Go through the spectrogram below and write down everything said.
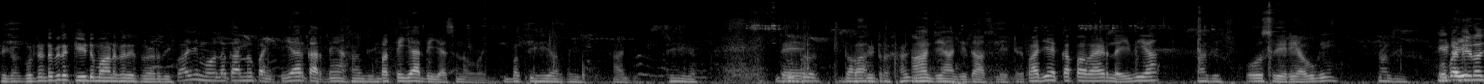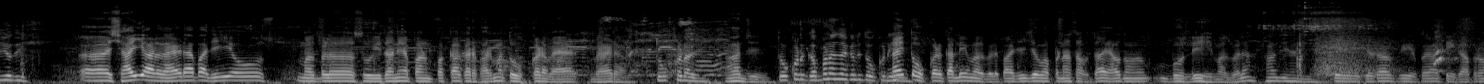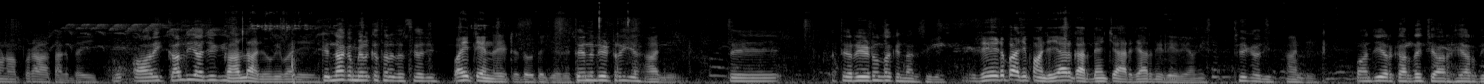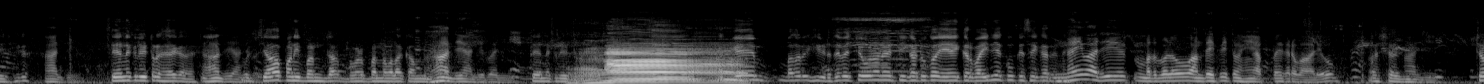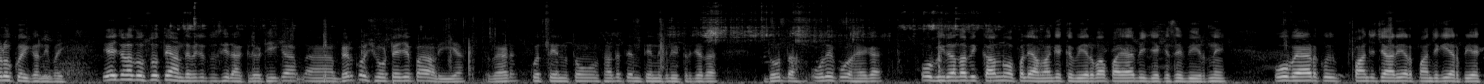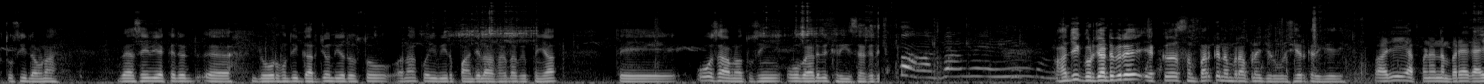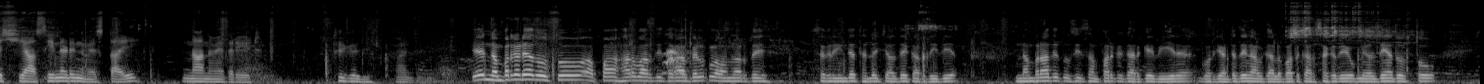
ਠੀਕ ਹੈ ਗੁਰਜੰਟ ਵੀਰੇ ਕੀ ਡਿਮਾਂਡ ਫਿਰ ਇਸ ਵੈੜ ਦੀ? ਭਾਜੀ ਮੁੱਲ ਕਰਨ ਨੂੰ 35000 ਕਰਦੇ ਆ। ਹਾਂਜੀ। 32000 ਦੀ ਜਸ ਨੋ ਜੀ। 32000 ਦੀ। ਹਾਂਜੀ। ਠੀਕ ਹੈ ਤੇ ਦੁੱਧ 10 ਬਾ- ਲੀਟਰ ਹਾਂਜੀ। ਹਾਂਜੀ ਹਾਂਜੀ 10 ਲੀਟਰ। ਭਾਜੀ ਇੱਕ ਆਪਾਂ ਵੈੜ ਲਈ ਵੀ ਆ। ਹਾਂਜੀ। ਉਹ ਸਵੇਰੇ ਆਊਗੀ। ਹਾਂਜੀ। ਉਹ ਕੀ ਭਾਈ- ਡਿਟੇਲ ਆ ਜੀ ਉਹਦੀ? ਸ਼ਾਹੀ ਵਾਲ ਵੈੜ ਆ ਭਾਜੀ ਉਹ ਮਤਲਬ ਸੂਈ ਦਾ ਨਹੀਂ ਆਪਾਂ ਨੂੰ ਪੱਕਾ ਕਨਫਰਮ ਤੋਕੜ ਵੈੜ ਵੈੜ ਆ। ਤੋਕੜ ਜੀ? ਹਾਂਜੀ। ਤੋਕੜ ਗੱਬਣਾ ਜਾਂ ਕਲੀ ਤੋਕੜੀ? ਨਹੀਂ ਤੋਕੜ ਕੱਲੀ ਮਤਲਬ ਭਾਜੀ ਜੋ ਆਪਣਾ ਸੌਦਾ ਆ ਉਦੋਂ ਬੋਲੀ ਸੀ ਮਤਲਬ। ਹਾਂਜੀ ਹਾਂਜੀ। ਤੇ ਜਿਹੜਾ ਵੀਰ ਭਰਾ ਟੀਕਾ ਭਰਾਉਣਾ ਭਰਾ ਸਕਦਾ ਜੀ। ਉਹ ਆ ਰਹੀ ਕੱਲ ਹੀ ਆ ਜਾਏਗੀ? ਕੱਲ ਆ ਜਾਊਗੀ ਭਾਜੀ। ਕਿੰਨਾ ਕੁ ਮਿਲਕ ਥਲੇ ਦੱਸਿਆ ਜੀ? ਭਾਈ 3 ਲੀਟਰ ਦੁੱਧ ਜੇ 3 ਲੀਟਰ ਹੀ ਆ? ਹਾਂਜੀ। ਤੇ ਤੇ ਰੇਟ ਉਹਦਾ ਕਿੰਨਾ ਕੁ ਸੀਗਾ? ਰੇਟ ਭਾਜੀ 5000 ਕਰਦੇ ਆ 4000 ਦੀ ਦੇ ਦੇਵਾਂਗੇ ਠੀਕ ਆ ਜੀ। ਹਾਂਜੀ। 5000 ਕਰਦੇ 4000 ਦੀ ਠੀਕ ਆ? ਹਾਂਜੀ। 3 ਲੀਟਰ ਹੈਗਾ ਹੈ। ਹਾਂਜੀ ਉਹ ਹਾਂਜੀ ਚਾਹ ਪਾਣੀ ਬਣ ਬਣਨ ਵਾਲਾ ਕੰਮ ਹੈ ਹਾਂਜੀ ਹਾਂਜੀ ਭਾਜੀ। 3 ਲੀਟਰ। ਅੱਗੇ ਮਤਲਬ ਹੀਟ ਦੇ ਵਿੱਚ ਉਹਨਾਂ ਨੇ ਟੀਕਾ ਟੂਕਾ ਇਹ ਕਰਵਾਈ ਨਹੀਂ ਅੱਗੋਂ ਕਿਸੇ ਨੇ? ਨਹੀਂ ਭਾਜੀ ਮਤਲਬ ਉਹ ਆਂਦੇ ਵੀ ਤੁਸੀਂ ਆਪੇ ਕਰਵਾ ਲਿਓ। ਅੱਛਾ ਜੀ। ਹਾਂਜੀ। ਚਲੋ ਕੋਈ ਗੱਲ ਨਹੀਂ ਬਾਈ ਇਹ ਜਿਹੜਾ ਦੋਸਤੋ ਧਿਆਨ ਦੇ ਵਿੱਚ ਤੁਸੀਂ ਰੱਖ ਲਿਓ ਠੀਕ ਆ? ਬਿਲਕੁਲ ਛੋਟੇ ਜਿਹੇ ਭਾਅ ਲਈ ਆ ਵੈੜ ਕੋਈ 3 ਤੋਂ 3.5 3 ਲੀਟਰ ਜਿਹਦਾ ਦੁੱਧ ਆ ਉਹਦੇ ਕੋਲ ਹੈਗਾ। ਉਹ ਵੀਰਾਂ ਦਾ ਵੀ ਕੱਲ ਨੂੰ ਆਪਾਂ ਲਿਆਵਾਂਗੇ ਇੱਕ ਵੇਰਵਾ ਪਾਇਆ ਵੀ ਜੇ ਕਿਸੇ ਵੀਰ ਨੇ। ਉਹ ਵੈੜ ਕੋਈ 5 4000 5000 ਰੁਪਏ ਤੁਸੀਂ ਲਾਉਣਾ। ਵੈਸੇ ਵੀ ਇੱਕ ਲੋੜ ਹੁੰਦੀ ਗਰਜ ਹੁੰਦੀ ਹੈ ਦੋਸਤੋ ਹਨਾ ਕੋਈ ਵੀਰ 5 ਲਾ ਸਕਦਾ ਕੋਈ 50 ਤੇ ਉਹ ਹਿਸਾਬ ਨਾਲ ਤੁਸੀਂ ਉਹ ਵੈੜ ਵੀ ਖਰੀਦ ਸਕਦੇ। ਹਾਂਜੀ ਗੁਰਜੰਟ ਵੀਰੇ ਇੱਕ ਸੰਪਰਕ ਨੰਬਰ ਆਪਣੇ ਜਰੂਰ ਸ਼ੇਅਰ ਕਰੀਏ ਜੀ। ਭਾਜੀ ਆਪਣਾ ਨੰਬਰ ਹੈਗਾ 869927 9963 ਠੀਕ ਹੈ ਜੀ। ਹਾਂਜੀ। ਇਹ ਨੰਬਰ ਜਿਹੜੇ ਆ ਦੋਸਤੋ ਆਪਾਂ ਹਰ ਵਾਰ ਦੀ ਤਰ੍ਹਾਂ ਬਿਲਕੁਲ ਆਨਰ ਤੇ ਸਕਰੀਨ ਦੇ ਥੱਲੇ ਚੱਲਦੇ ਕਰ ਦਈਦੇ ਆ। ਨੰਬਰਾਂ ਤੇ ਤੁਸੀਂ ਸੰਪਰਕ ਕਰਕੇ ਵੀਰ ਗੁਰਜੰਟ ਦੇ ਨਾਲ ਗੱਲਬਾਤ ਕਰ ਸਕਦੇ ਹੋ। ਮਿਲਦੇ ਆ ਦੋਸਤੋ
